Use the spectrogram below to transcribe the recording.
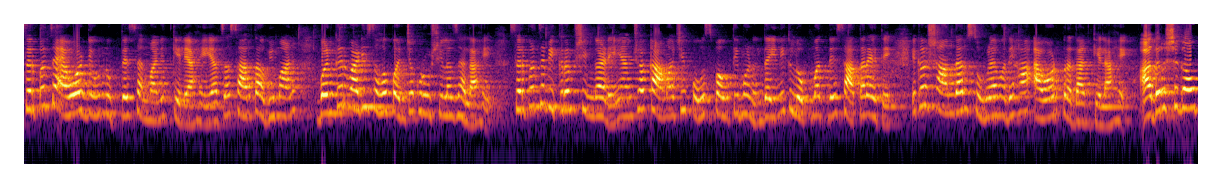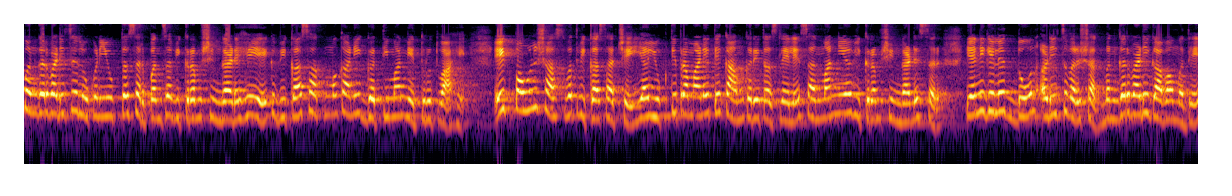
सरपंच अवॉर्ड देऊन नुकतेच सन्मानित केले आहे. याचा सार्थ अभिमान बनगरवाडीसह पंचक्रोशीला झाला आहे. सरपंच विक्रम शिंगाडे यांच्या कामाची पोचपावती म्हणून दैनिक लोकमतने सातारा येथे एका शानदार सोहळ्यामध्ये हा अवॉर्ड प्रदान केला आहे. आदर्श गाव बनगरवाडीचे लोकनियुक्त सरपंच विक्रम शिंगाडे हे एक विकासात्मक आणि गतिमान नेतृत्व आहे. एक पाऊल शाश्वत विकासाचे. या युक्तीप्रमाणे ते काम करीत असलेले सन्माननीय विक्रम शिंगाडे सर यांनी गेले दोन अडीच वर्षात बनगरवाडी गावामध्ये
